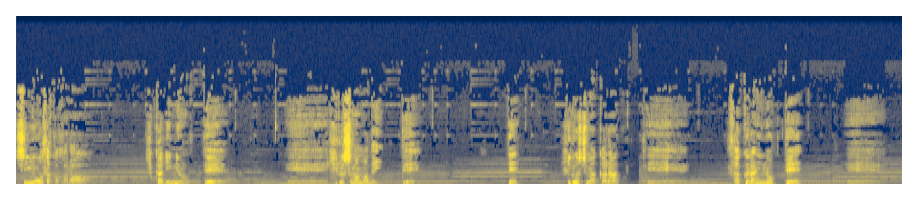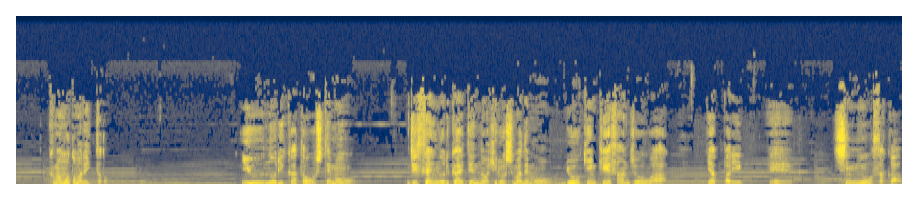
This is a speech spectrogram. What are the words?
新大阪から光に乗って、えー、広島まで行って、で、広島から、えー、桜に乗って、えー、熊本まで行ったと。いう乗り方をしても、実際に乗り換えてんのは広島でも、料金計算上は、やっぱり、えー、新大阪、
